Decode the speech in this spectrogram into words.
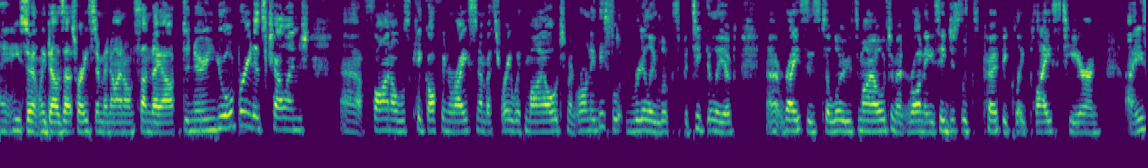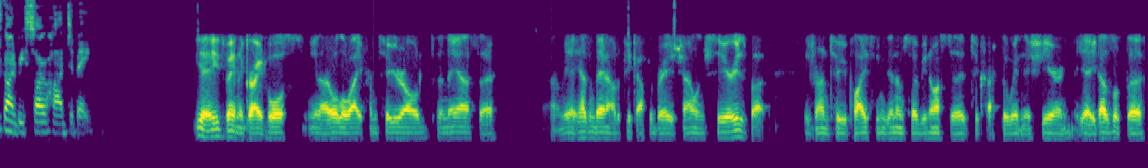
He certainly does. That's race number nine on Sunday afternoon. Your Breeders' Challenge uh, finals kick off in race number three with My Ultimate Ronnie. This really looks particularly of uh, races to lose. My Ultimate Ronnie's, he just looks perfectly placed here, and uh, he's going to be so hard to beat yeah, he's been a great horse, you know, all the way from two year old to now. So, um, yeah, he hasn't been able to pick up a Breeders' Challenge series, but he's run two placings in them, so it'd be nice to, to crack the win this year. And yeah, he does look the,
